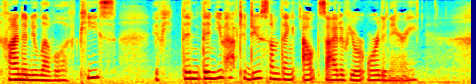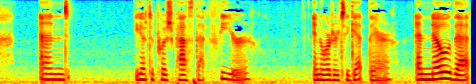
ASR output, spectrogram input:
find a new level of peace, if then then you have to do something outside of your ordinary, and you have to push past that fear in order to get there, and know that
